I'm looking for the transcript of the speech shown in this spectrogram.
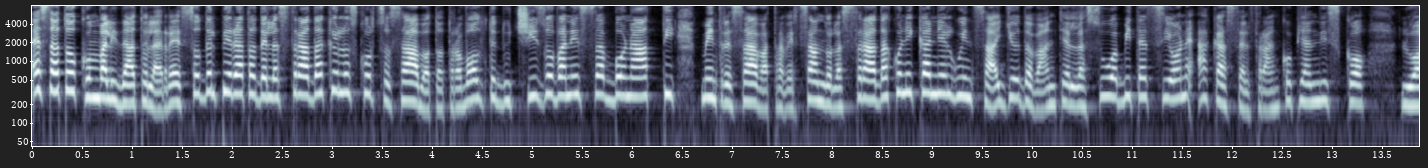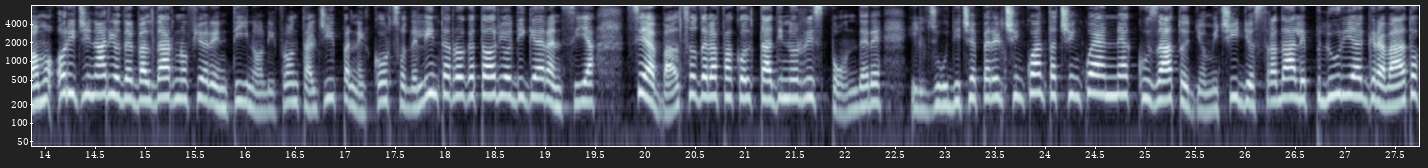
È stato convalidato l'arresto del pirata della strada che lo scorso sabato ha travolto ed ucciso Vanessa Bonatti mentre stava attraversando la strada con i cani al guinzaglio davanti alla sua abitazione a Castelfranco Piandisco. L'uomo, originario del Valdarno fiorentino, di fronte al GIP nel corso dell'interrogatorio di garanzia, si è avvalso della facoltà di non rispondere. Il giudice per il 55enne accusato di omicidio stradale pluriaggravato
